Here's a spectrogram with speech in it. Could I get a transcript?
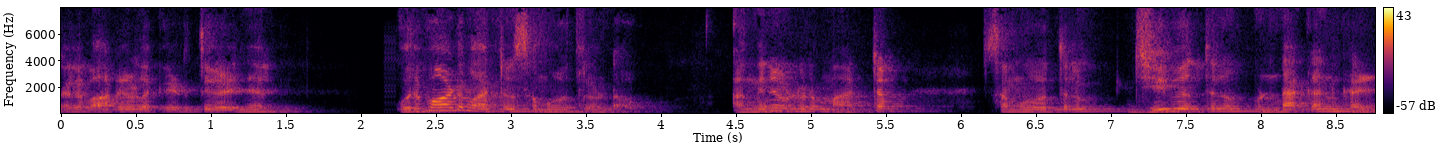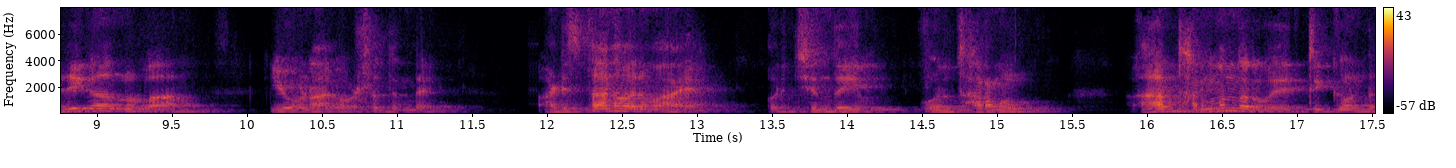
നിലപാടുകളൊക്കെ എടുത്തു കഴിഞ്ഞാൽ ഒരുപാട് മാറ്റം സമൂഹത്തിലുണ്ടാവും. അങ്ങനെയുള്ളൊരു മാറ്റം സമൂഹത്തിലും ജീവിതത്തിലും ഉണ്ടാക്കാൻ കഴിയുക എന്നുള്ളതാണ് ഈ ഓണാഘോഷത്തിന്റെ അടിസ്ഥാനപരമായ ഒരു ചിന്തയും ഒരു ധർമ്മവും. ആ ധർമ്മം നിർവഹിച്ചിക്കൊണ്ട്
